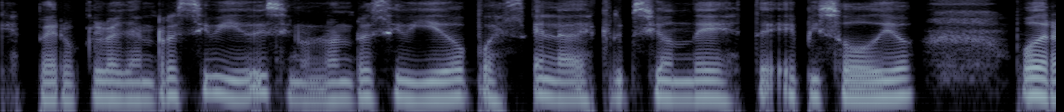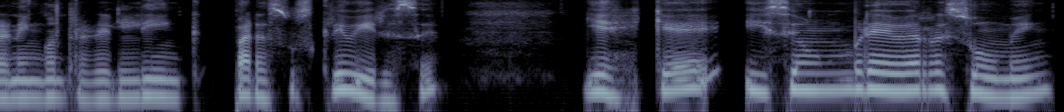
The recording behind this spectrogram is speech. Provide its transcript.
que espero que lo hayan recibido y si no lo han recibido, pues en la descripción de este episodio podrán encontrar el link para suscribirse. Y es que hice un breve resumen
